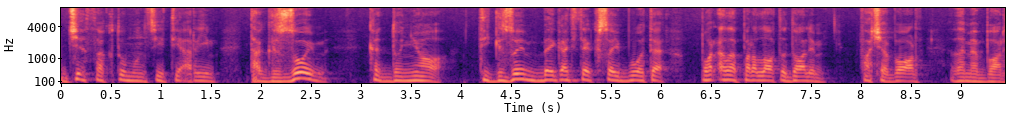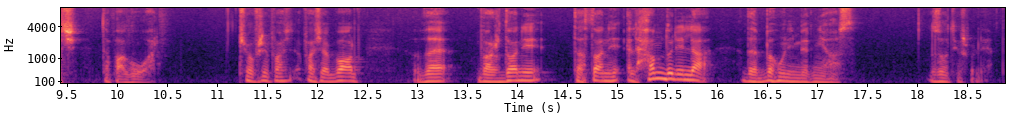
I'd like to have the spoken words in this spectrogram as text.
gjitha këto mundësi t'i arrijmë, ta gëzojmë këtë dunja, t'i gëzojmë begatitë e kësaj bote, por edhe para Allahut të dalim faqebardhë dhe me borxh të paguar. Qofshi faqebardhë dhe vazhdoni të thoni Elhamdulilah dhe bëhuni mirënjohës. Zoti ju shpërbleftë.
